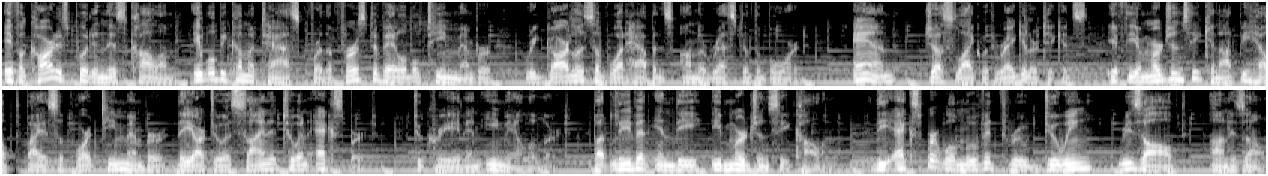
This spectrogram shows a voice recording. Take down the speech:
If a card is put in this column, it will become a task for the first available team member regardless of what happens on the rest of the board. And, just like with regular tickets, if the emergency cannot be helped by a support team member, they are to assign it to an expert to create an email alert but leave it in the emergency column. The expert will move it through doing resolved on his own.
